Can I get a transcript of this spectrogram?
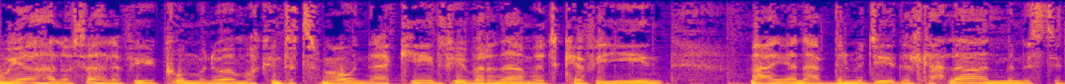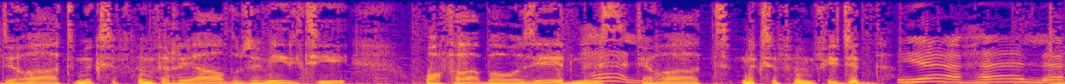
ويا هلا وسهلا فيكم من وين ما كنتوا تسمعونا. أكيد في برنامج كافيين. معي أنا عبد المجيد الكحلان من استديوهات Mix FM في الرياض وزميلتي وفاء بوازير من. استديوهات Mix FM في جدة. يا هلا.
